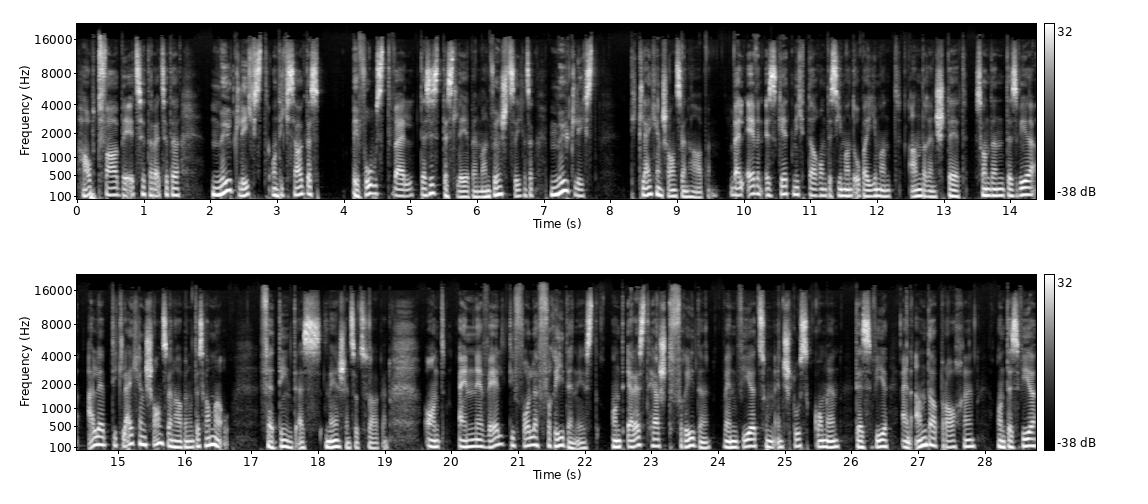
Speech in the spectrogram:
Hauptfarbe etc. etc., möglichst, und ich sage das bewusst, weil das ist das Leben, man wünscht sich und sagt, möglichst die gleichen Chancen haben. Weil eben es geht nicht darum, dass jemand über jemand anderen steht, sondern dass wir alle die gleichen Chancen haben und das haben wir verdient als Menschen sozusagen. Und eine Welt, die voller Frieden ist. Und erst herrscht Frieden, wenn wir zum Entschluss kommen, dass wir einander brauchen und dass wir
